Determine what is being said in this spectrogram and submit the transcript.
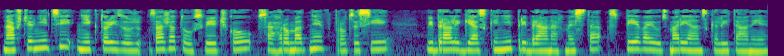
Návštevníci, niektorí so zažatou sviečkou, sa hromadne v procesii vybrali k jaskyni pri bránach mesta, spievajúc mariánske litánie.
